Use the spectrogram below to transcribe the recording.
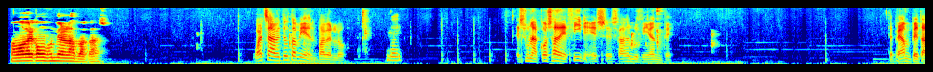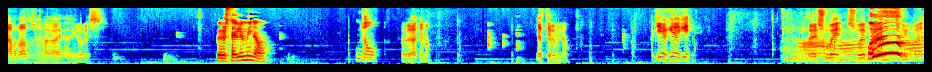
Vamos a ver cómo funcionan las vacas. Guacha, vete tú también para verlo. Voy. Es una cosa de cine, es, es alucinante. Pegan petardazos en la cabeza si lo ves. Pero está iluminado. No, la verdad que no. Ya está iluminado. Aquí, aquí, aquí. Entonces sube, sube por ahí, sube por ahí.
